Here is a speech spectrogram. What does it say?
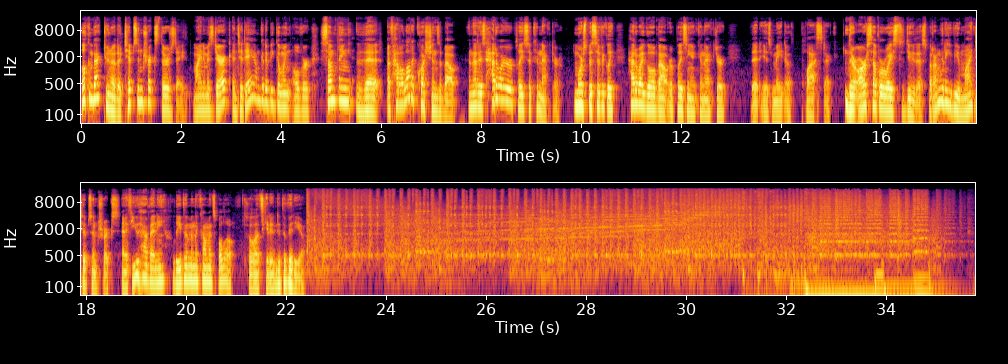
Welcome back to another Tips and Tricks Thursday. My name is Derek, and today I'm going to be going over something that I've had a lot of questions about, and that is how do I replace a connector? More specifically, how do I go about replacing a connector that is made of plastic? There are several ways to do this, but I'm going to give you my tips and tricks, and if you have any, leave them in the comments below. So let's get into the video.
